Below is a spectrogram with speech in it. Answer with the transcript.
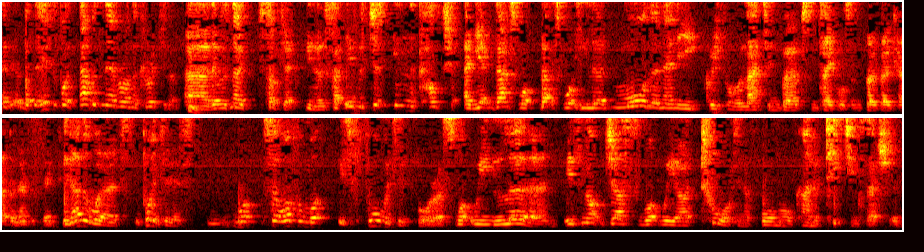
uh, but here's the point: was never on the curriculum. Uh, there was no subject. You know, it was just in the culture, and yet that's what that's what he learned more than any Greek or Latin verbs and tables and vocab and everything. In other words, the point is, what so often what is formative for us, what we learn, is not just what we are taught in a formal kind of teaching session,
